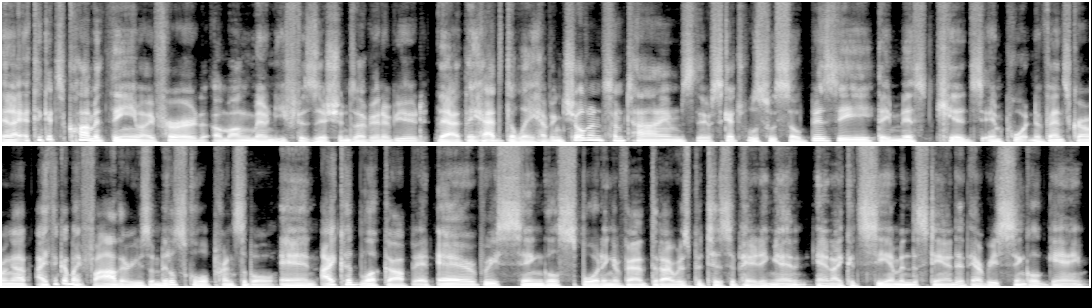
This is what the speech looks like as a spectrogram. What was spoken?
And I think it's a common theme I've heard among many physicians I've interviewed that they had to delay having children sometimes. Their schedules were so busy. They missed kids' important events growing up. I think of my father. He was a middle school principal, and I could look up at every single sporting event that I was participating in, and I could see him in the stand at every single game.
